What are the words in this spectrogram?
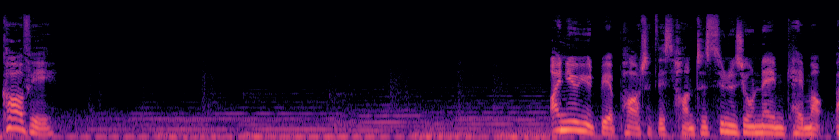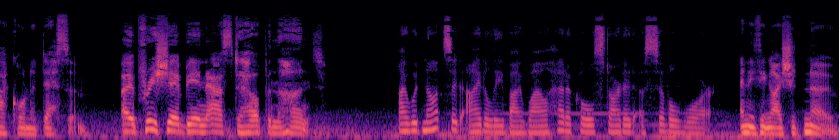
Akaavi. I knew you'd be a part of this hunt as soon as your name came up back on Odessen. I appreciate being asked to help in the hunt. I would not sit idly by while Heta Kol started a civil war. Anything I should know?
